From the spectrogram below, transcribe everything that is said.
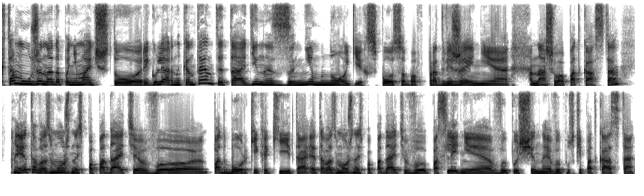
К тому же надо понимать, что регулярный контент – это один из немногих способов продвижения нашего подкаста. Это возможность попадать в подборки какие-то, это возможность попадать в последние выпущенные выпуски подкаста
